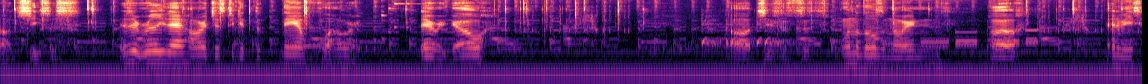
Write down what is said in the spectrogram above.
Oh, Jesus. Is it really that hard just to get the damn flower? There we go. Jesus. It's one of those annoying, uh, enemies.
